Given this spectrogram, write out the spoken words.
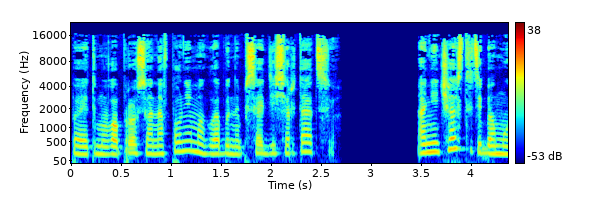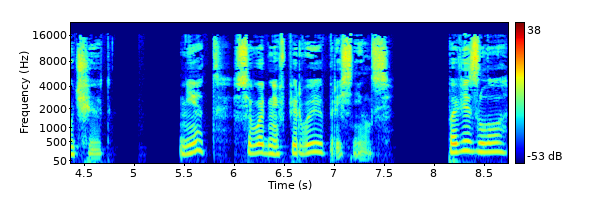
По этому вопросу она вполне могла бы написать диссертацию. «Они часто тебя мучают?» «Нет, сегодня впервые приснился». «Повезло.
